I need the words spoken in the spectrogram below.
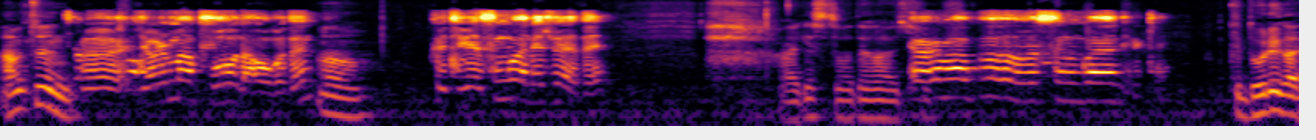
아무튼 그 열마부 나오거든. 어 그 뒤에 승관 해줘야 돼. 알겠어 내가 이제 열마부 승관 이렇게. 그 노래가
